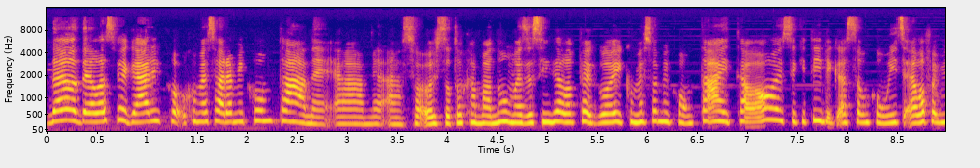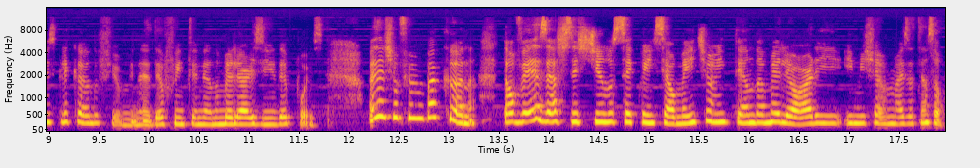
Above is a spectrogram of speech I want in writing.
Não, delas pegaram e co começaram a me contar, né? A, a, a, eu estou tocando a Manu, mas assim, ela pegou e começou a me contar e tal. Ó, oh, isso aqui tem ligação com isso. Ela foi me explicando o filme, né? Eu fui entendendo melhorzinho depois. Mas achei um filme bacana. Talvez assistindo sequencialmente eu entenda melhor e, e me chame mais atenção.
